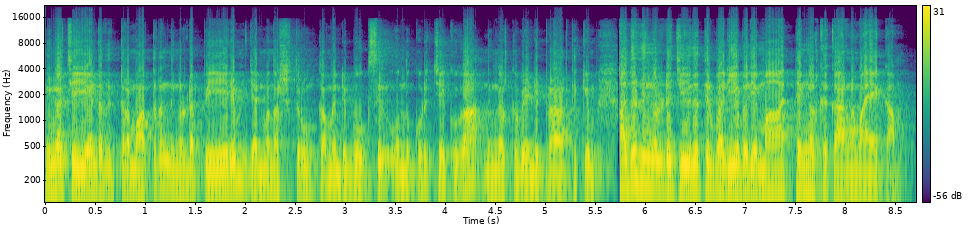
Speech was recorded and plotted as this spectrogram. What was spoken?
നിങ്ങൾ ചെയ്യേണ്ടത് ഇത്രമാത്രം. നിങ്ങളുടെ പേരും ജന്മനക്ഷത്രവും കമന്റ് ബോക്സിൽ ഒന്ന് കുറിച്ചേക്കുക. നിങ്ങൾക്ക് വേണ്ടി പ്രാർത്ഥിക്കും. അത് നിങ്ങളുടെ ജീവിതത്തിൽ വലിയ വലിയ മാറ്റങ്ങൾക്ക് കാരണമായേക്കാം.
